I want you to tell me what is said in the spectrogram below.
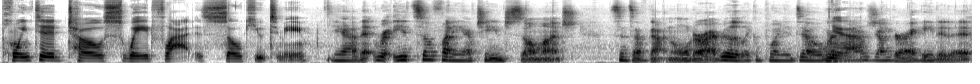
pointed toe suede flat is so cute to me. Yeah, that it's so funny. I've changed so much since I've gotten older. I really like a pointed toe. Where When I was younger, I hated it.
